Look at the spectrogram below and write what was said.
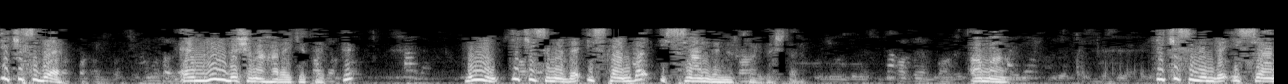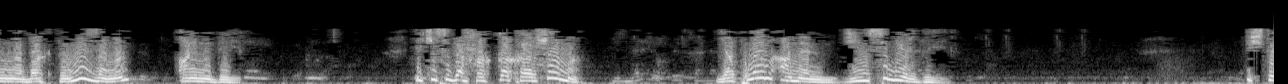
İkisi de emrin dışına hareket etti. Bunun ikisine de İslam'da isyan denir kardeşlerim. Ama ikisinin de isyanına baktığımız zaman aynı değil. İkisi de hakka karşı ama yapılan amelin cinsi bir değil. İşte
